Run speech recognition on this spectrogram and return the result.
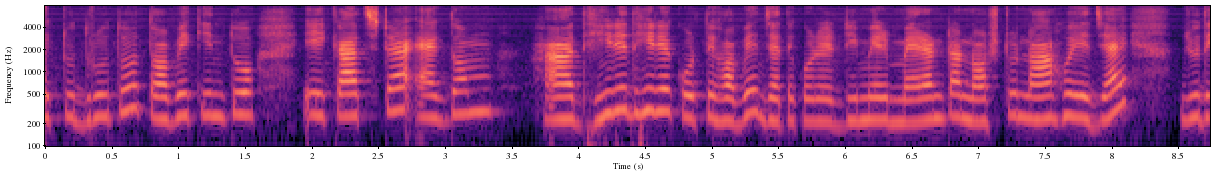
একটু দ্রুত, তবে কিন্তু এই কাজটা একদম ধীরে ধীরে করতে হবে যাতে করে ডিমের ম্যারানটা নষ্ট না হয়ে যায়। যদি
